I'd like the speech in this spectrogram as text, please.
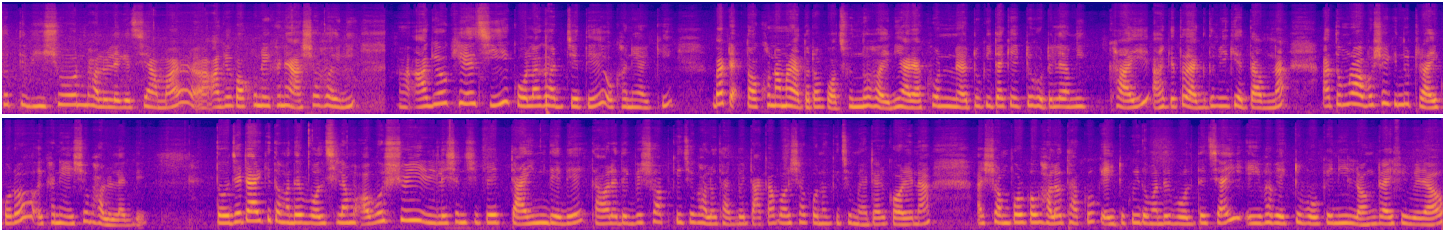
সত্যি ভীষণ ভালো লেগেছে আমার। আগে কখনো এখানে আসা হয়নি। আগেও খেয়েছি কোলাঘাট যেতে ওখানে আর কি। বাট তখন আমার এতটা পছন্দ হয়নি। আর এখন টুকিটাকি একটু হোটেলে আমি খাই। আগে তো একদমই খেতাম না। আর তোমরা অবশ্যই কিন্তু ট্রাই করো। এখানে এসেও ভালো লাগবে। তো যেটা আর কি তোমাদের বলছিলাম, অবশ্যই রিলেশনশিপে টাইম দেবে, তাহলে দেখবে সব কিছু ভালো থাকবে টাকা পয়সা কোনো কিছু ম্যাটার করে না। আর সম্পর্ক ভালো থাকুক, এইটুকুই তোমাদের বলতে চাই। এইভাবে একটু বউকে নিয়ে লং ড্রাইভে বেরাও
